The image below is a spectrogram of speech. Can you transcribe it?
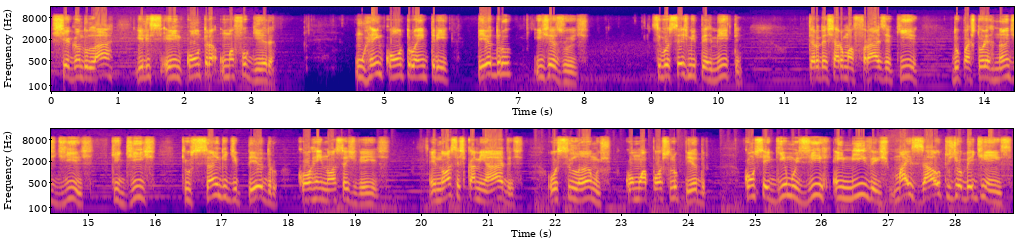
Chegando lá, ele, encontra uma fogueira. Um reencontro entre Pedro e Jesus. Se vocês me permitem, quero deixar uma frase aqui do pastor Hernandes Dias, que diz que o sangue de Pedro corre em nossas veias. Em nossas caminhadas, oscilamos como o apóstolo Pedro. Conseguimos ir em níveis mais altos de obediência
